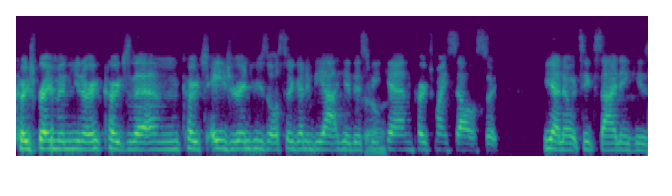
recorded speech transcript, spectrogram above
Coach Braman, you know, coach them, Coach Adrian, who's also going to be out here this yeah. weekend, coach myself. So yeah, no, it's exciting. He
